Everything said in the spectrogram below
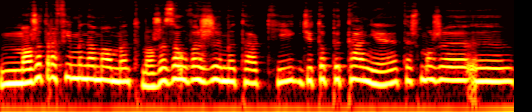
Może trafimy na moment, może zauważymy taki, gdzie to pytanie też może y,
